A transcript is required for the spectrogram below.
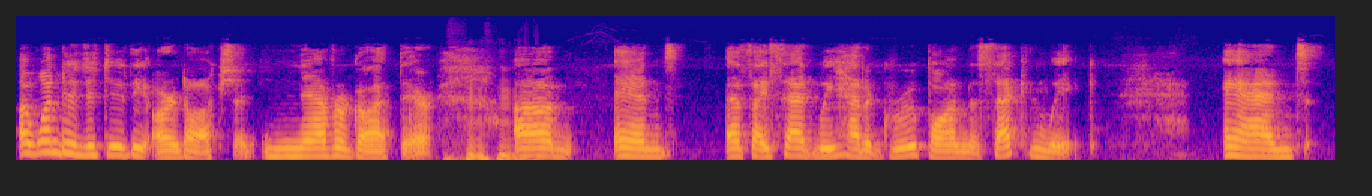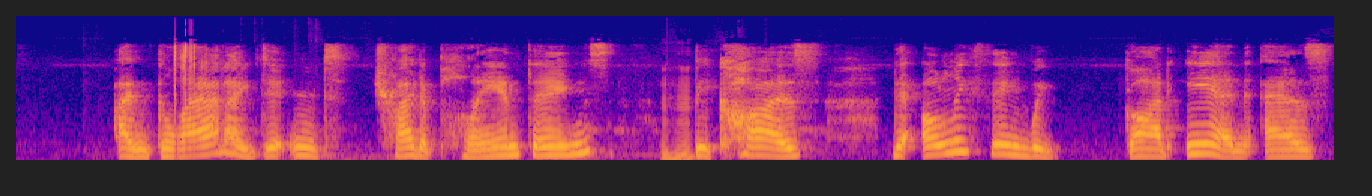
I wanted to do the art auction, never got there. um, and as I said, we had a group on the second week. And I'm glad I didn't try to plan things mm-hmm. because the only thing we got in as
